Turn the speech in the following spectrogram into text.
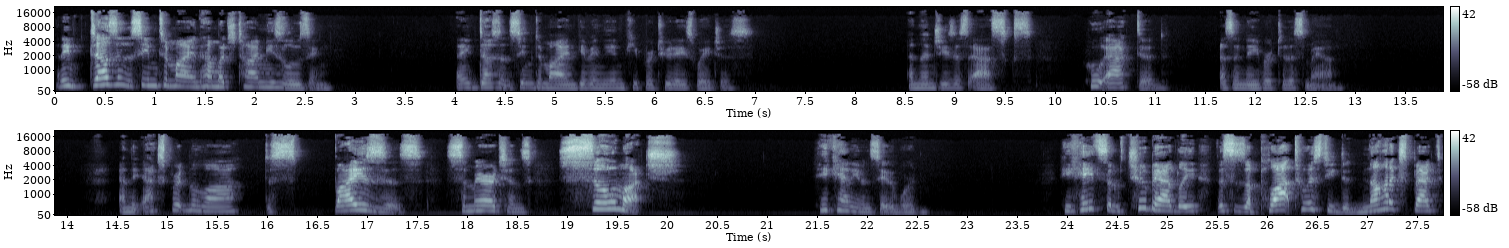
And he doesn't seem to mind how much time he's losing. And he doesn't seem to mind giving the innkeeper two days' wages. And then Jesus asks, Who acted as a neighbor to this man. And the expert in the law despises Samaritans so much, he can't even say the word. He hates them too badly. This is a plot twist he did not expect,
